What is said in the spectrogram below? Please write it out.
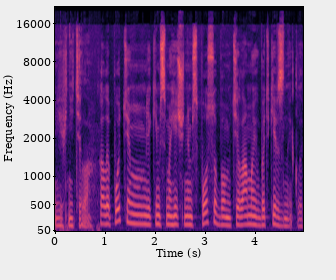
їхні тіла. Але потім якимсь магічним способом тіла моїх батьків зникли.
